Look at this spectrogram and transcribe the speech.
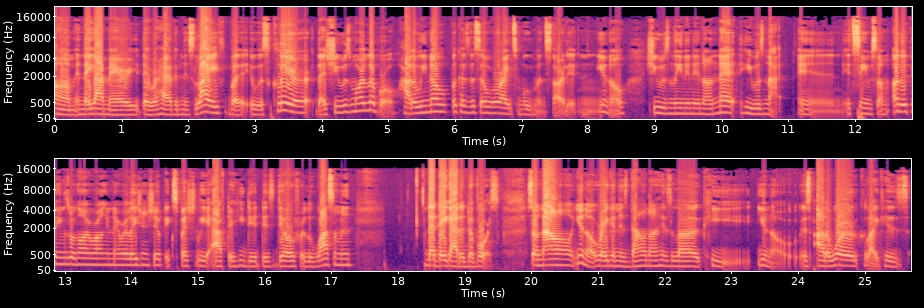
Um, and they got married. They were having this life, but it was clear that she was more liberal. How do we know? Because the civil rights movement started. And, you know, she was leaning in on that. He was not. And it seems some other things were going wrong in their relationship, especially after he did this deal for Lew Wasserman that they got a divorce. So now, you know, Reagan is down on his luck. He, you know, is out of work. Like his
